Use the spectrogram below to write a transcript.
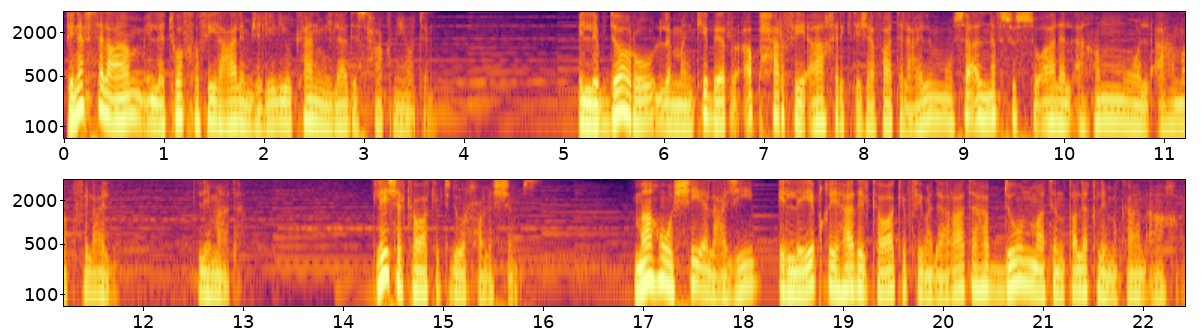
في نفس العام اللي توفى فيه العالم جليليو كان ميلاد إسحاق نيوتن اللي بدوره لما كبر أبحر في آخر اكتشافات العلم وسأل نفسه السؤال الأهم والأعمق في العلم لماذا؟ ليش الكواكب تدور حول الشمس؟ ما هو الشيء العجيب اللي يبقي هذه الكواكب في مداراتها بدون ما تنطلق لمكان آخر؟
